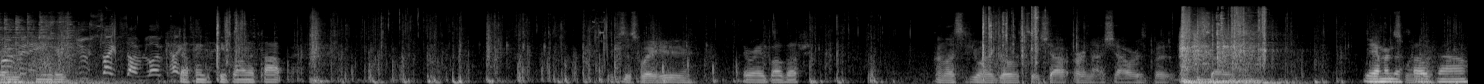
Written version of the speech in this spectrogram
meters. New safe zone. Definitely the people on the top. It's can just wait here. They're right above us. Unless if you want to go to shower or not showers, but so Yeah, I'm in the This window. south now.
